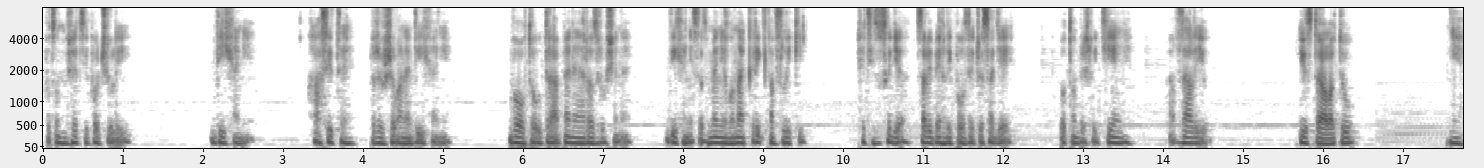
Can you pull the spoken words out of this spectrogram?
Potom všetci počuli dýchanie. Hlasité, prerušované dýchanie. Bolo to utrápené a rozrušené. Dýchanie sa zmenilo na krik a vzliky. Všetci susedia sa vybehli pozrieť, čo sa deje. Potom prišli tiene a vzali ju. Je stále tu? Nie.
